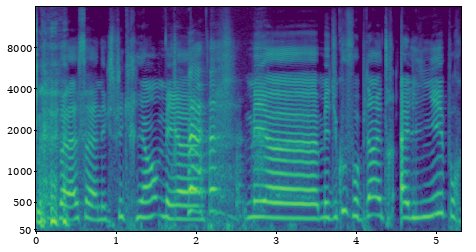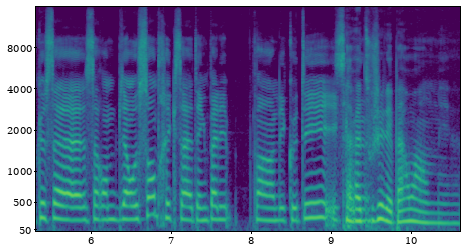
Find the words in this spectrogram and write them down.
voilà, ça n'explique rien, mais, euh, mais, euh, mais du coup, faut bien être aligné pour que ça, ça rentre bien au centre et que ça atteigne pas les, enfin, les côtés. Et Ça que- va toucher les parois, hein, mais. euh,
